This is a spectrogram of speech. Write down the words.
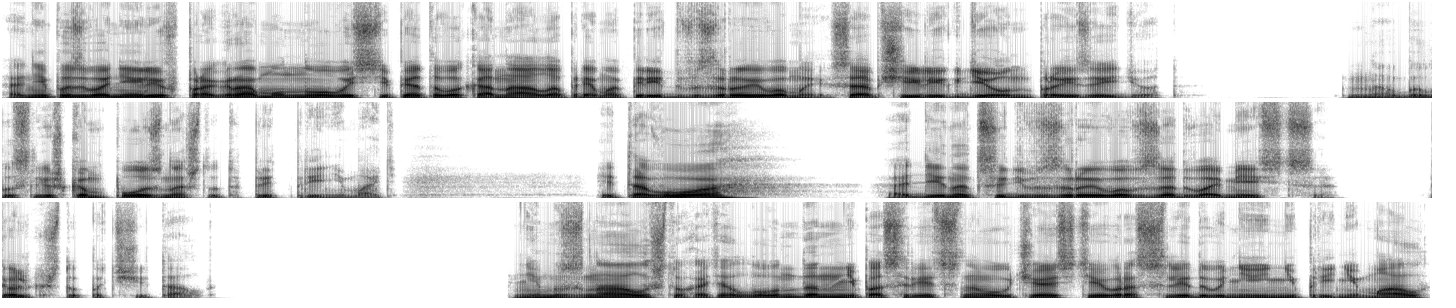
Они позвонили в программу «Новости» Пятого канала прямо перед взрывом и сообщили, где он произойдет. Но было слишком поздно что-то предпринимать. Итого одиннадцать взрывов за два месяца. Только что подсчитал. Ним знал, что хотя Лондон непосредственного участия в расследовании не принимал,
